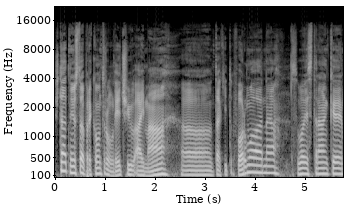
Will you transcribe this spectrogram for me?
štátny ústav pre kontrolu liečiv aj má e, takýto formulár na svojej stránke.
